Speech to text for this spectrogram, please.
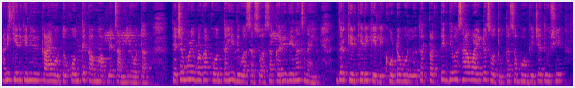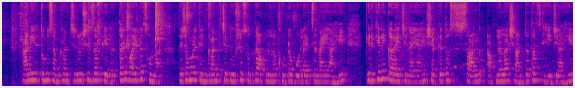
आणि किरकिरी काय होतं? कोणते कामं आपले चांगले होतात? त्याच्यामुळे बघा कोणताही दिवस असो असा करी देणंच नाही. जर किरकिरी केली खोटं बोललो तर प्रत्येक दिवस हा वाईटच होतो. तसं भोगीच्या दिवशी आणि तुम्ही संक्रांतीच्या दिवशी जर केलं तरी वाईटच होणार. त्याच्यामुळे संक्रांतीच्या दिवशीसुद्धा आपल्याला खोटं बोलायचं नाही आहे. किरकिरी करायची नाही आहे. शक्यतो सांग आपल्याला शांतताच घ्यायची आहे.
